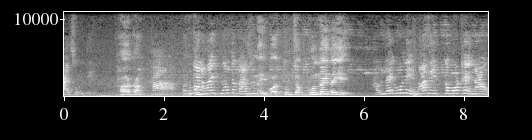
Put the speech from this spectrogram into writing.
पाय चोळते हा का? आणि तुम्हाला तुम- माहीत नव्हतं का अजून? नाही बा तुमचा गुन्हाही नाही अहो लय गुण आहे. माझं इतकं मोठं आहे नाव.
